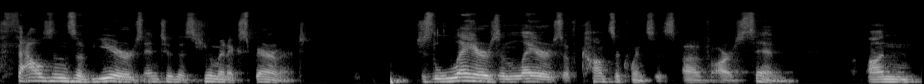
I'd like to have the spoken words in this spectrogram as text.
thousands of years into this human experiment, just layers and layers of consequences of our sin un,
